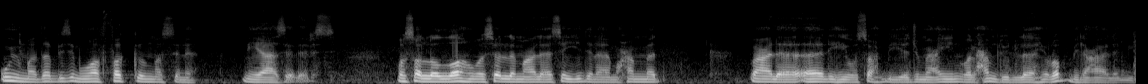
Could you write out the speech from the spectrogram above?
uymada bizi muvaffak kılmasını niyaz ederiz. Ve sallallahu ve sellem ala seyyidina Muhammed ve ala alihi ve sahbihi ecma'in velhamdülillahi rabbil alemin.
